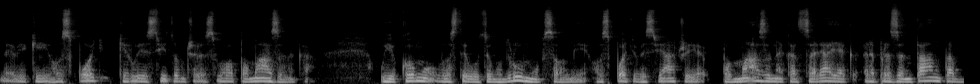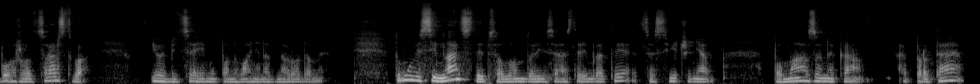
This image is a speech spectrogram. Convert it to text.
в якій Господь керує світом через свого помазаника, у якому, властиво, у цьому другому псалмі Господь висвячує помазаника царя як репрезентанта Божого царства і обіцяє йому панування над народами. Тому 18-й псалом, дорогі сестри і брати, це свідчення помазаника про те,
